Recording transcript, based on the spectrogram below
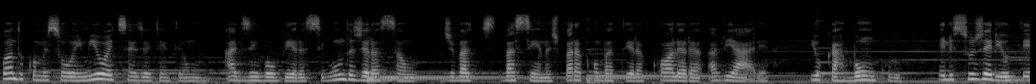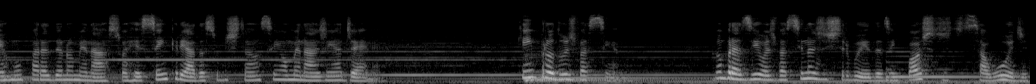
quando começou em 1881 a desenvolver a segunda geração de vacinas para combater a cólera aviária e o carbúnculo, ele sugeriu o termo para denominar sua recém-criada substância em homenagem a Jenner. Quem produz vacina? No Brasil, as vacinas distribuídas em postos de saúde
